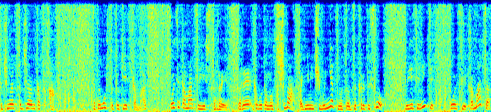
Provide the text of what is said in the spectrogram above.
Почему я это прочитала как А? Потому что тут есть камац. После камаца есть ре. Ре, как будто оно шва. Под ним ничего нет, но это закрытый слог. Но если видите, после камаца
